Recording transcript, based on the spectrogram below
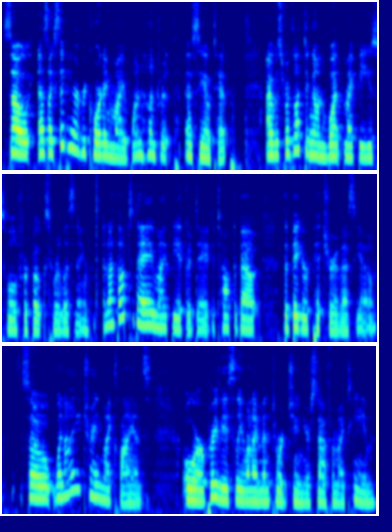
So, as I sit here recording my 100th SEO tip, I was reflecting on what might be useful for folks who are listening, and I thought today might be a good day to talk about the bigger picture of SEO. So, when I train my clients, or previously when I mentored junior staff on my team,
